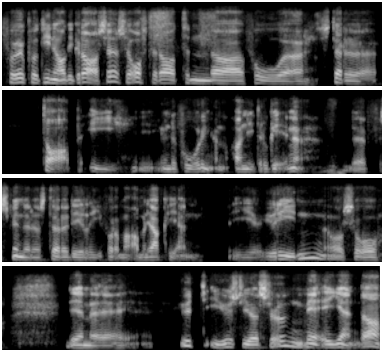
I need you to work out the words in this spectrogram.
For høy proteininnhold i gresset så ofte at en da får uh, større tap i, i underfòringen av nitrogenet. Det forsvinner en større del i form av ammoniakk igjen i urinen. Og så det med ut i husdyrgjødselen med igjen da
